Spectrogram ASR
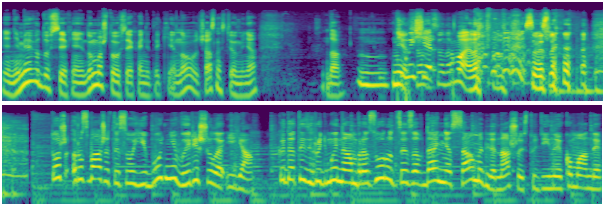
я не имею в виду всех, я не думаю, что у всех они такие, но в частности у меня, да. М, Нет, мы все, щер- нормально, в смысле. Тож розважити свої будні вирішила і я. Кидатись грудьми на амбразуру це завдання саме для нашої студійної команди.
